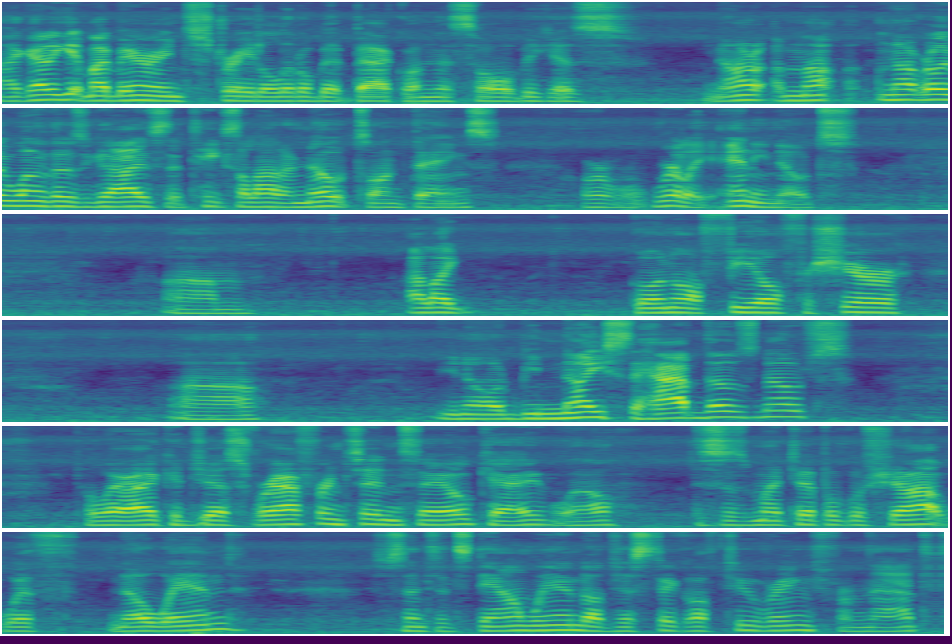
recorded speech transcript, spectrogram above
I got to get my bearings straight a little bit back on this hole because You know, I'm not I'm not really one of those guys that takes a lot of notes on things, or really any notes. Um, I like going off feel for sure. Uh, you know, it'd be nice to have those notes to where I could just reference it and say, okay, well, this is my typical shot with no wind. Since it's downwind, I'll just take off two rings from that.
